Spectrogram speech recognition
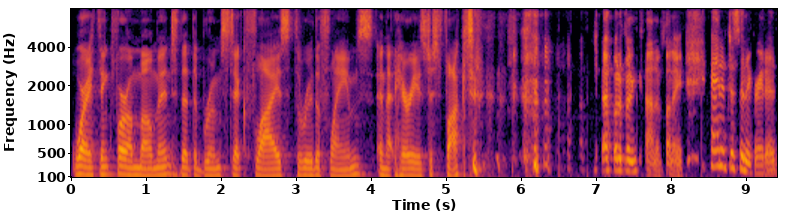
where I think for a moment that the broomstick flies through the flames and that Harry is just fucked. that would have been kind of funny. And it disintegrated.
